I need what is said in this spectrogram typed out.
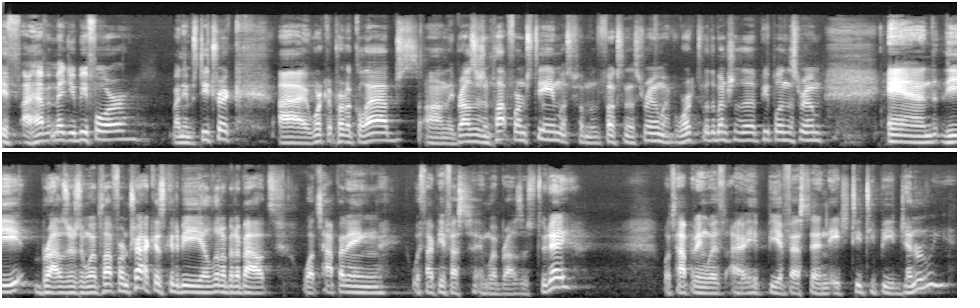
If I haven't met you before, my name is Dietrich. I work at Protocol Labs on the browsers and platforms team with some of the folks in this room. I've worked with a bunch of the people in this room. And the browsers and web platform track is going to be a little bit about what's happening with IPFS and web browsers today, what's happening with IPFS and HTTP generally,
